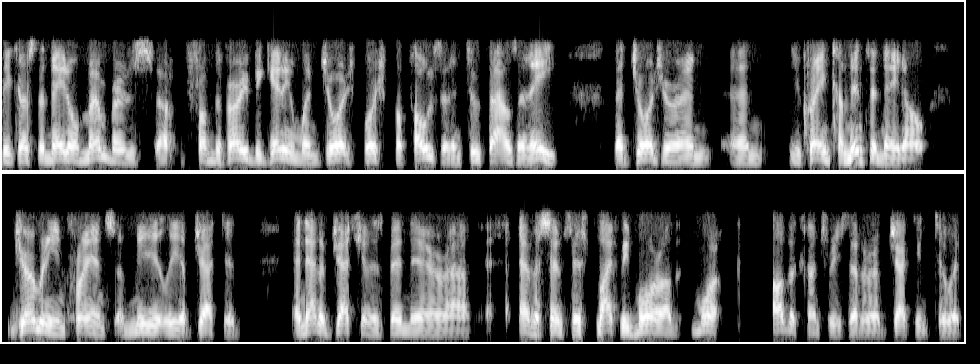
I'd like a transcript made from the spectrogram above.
because the NATO members, uh, from the very beginning, when George Bush proposed it in 2008, that Georgia and, and Ukraine come into NATO, Germany and France immediately objected, and that objection has been there uh, ever since. There's likely more of more other countries that are objecting to it,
